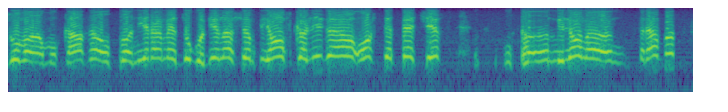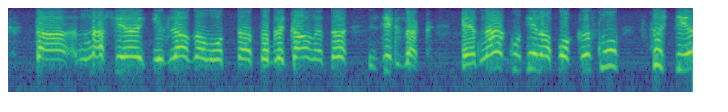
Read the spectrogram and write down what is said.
Зума му казал, планираме до година шампионска лига, още 5-6 милиона трябват та, нашия излязал от а, съблекалната зигзаг. Една година по-късно същия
